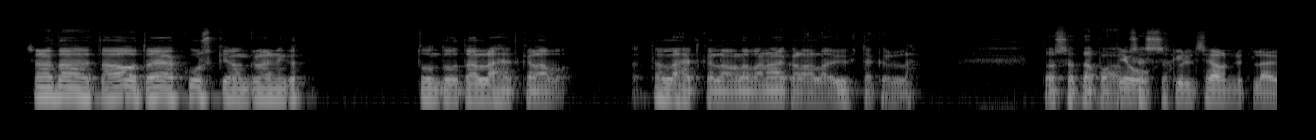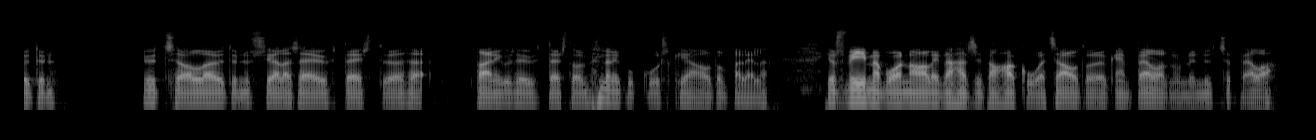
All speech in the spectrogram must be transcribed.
sanotaan, että auto ja kuski on kyllä niin kuin, tuntuu tällä hetkellä, tällä hetkellä olevan aika lailla yhtä kyllä tuossa tapauksessa. Joo, kyllä se on nyt löytynyt. Nyt se on löytynyt siellä se yhteistyö, se, tai niin kuin se yhteistoiminta niin kuin kuski ja auton välillä. Jos viime vuonna oli vähän sitä hakua, että se auto ei oikein pelannut, niin nyt se pelaa.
